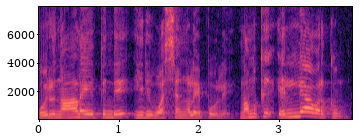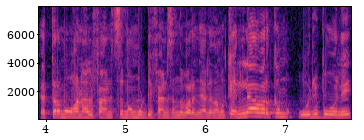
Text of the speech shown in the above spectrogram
ഒരു നാണയത്തിന്റെ ഇരുവശങ്ങളെ പോലെ നമുക്ക് എല്ലാവർക്കും എത്ര മോഹൻലാൽ ഫാൻസ് മമ്മൂട്ടി ഫാൻസ് എന്ന് പറഞ്ഞാൽ നമുക്ക് എല്ലാവർക്കും ഒരുപോലെ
